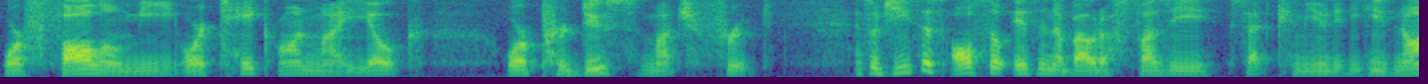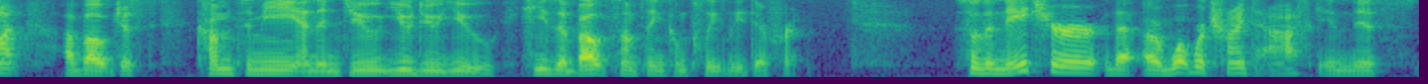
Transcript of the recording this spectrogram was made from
or follow me, or take on my yoke, or produce much fruit. And so Jesus also isn't about a fuzzy set community. He's not about just come to me and then do you do you. He's about something completely different. So the nature that or what we're trying to ask in this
